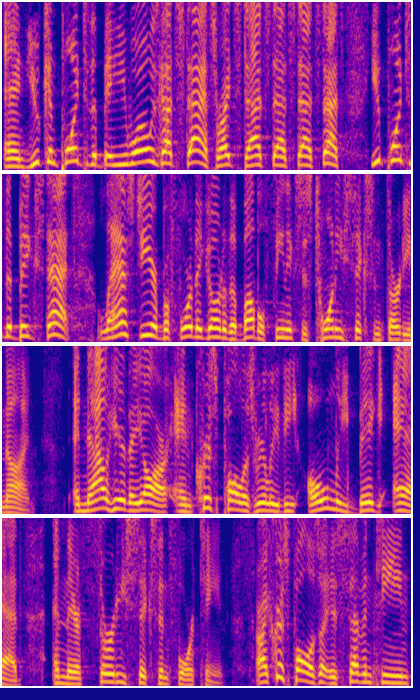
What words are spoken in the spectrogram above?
And you can point to the you always got stats, right? Stats, stats, stats, stats. You point to the big stat. Last year before they go to the bubble, Phoenix is 26 and 39. And now here they are, and Chris Paul is really the only big ad, and they're 36 and 14. All right, Chris Paul is, is 17,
